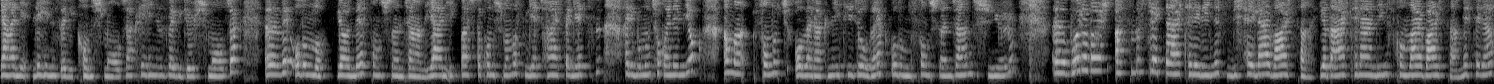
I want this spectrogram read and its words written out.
Yani lehinize bir konuşma olacak, lehinize bir görüşme olacak ee, ve olumlu yönde sonuçlanacağını. Yani ilk başta konuşma nasıl geçerse geçsin. Hani bunun çok önemi yok ama sonuç olarak, netice olarak olumlu sonuçlanacağını düşünüyorum. Bu aralar aslında sürekli ertelediğiniz bir şeyler varsa ya da ertelendiğiniz konular varsa mesela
